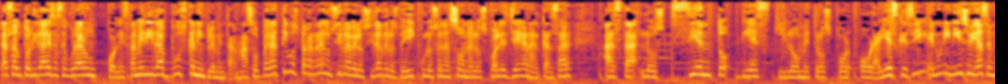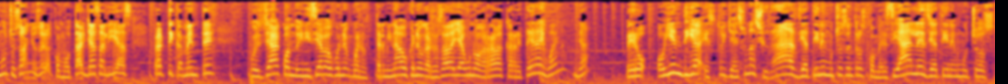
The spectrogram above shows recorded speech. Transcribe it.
Las autoridades aseguraron con esta medida buscan implementar más operativos para reducir la velocidad de los vehículos en la zona, los cuales llegan a alcanzar hasta los 110 kilómetros por hora. Y es que sí, en un inicio ya hace muchos años era como tal, ya salías prácticamente, pues ya cuando iniciaba Eugenio, bueno, terminaba Eugenio Garzazada, ya uno agarraba carretera y bueno, ya. Pero hoy en día esto ya es una ciudad, ya tiene muchos centros comerciales, ya tiene muchos,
